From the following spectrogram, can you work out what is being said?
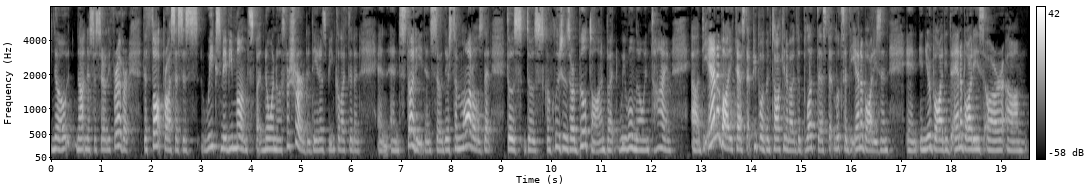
No, not necessarily forever. The thought process is weeks, maybe months, but no one knows for sure. The data is being collected and, and, and studied. And so there's some models that those, those conclusions are built on, but we will know in time. Uh, the antibody test that people have been talking about, the blood test that looks at the antibodies in, in, in your body, the antibodies are, um,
